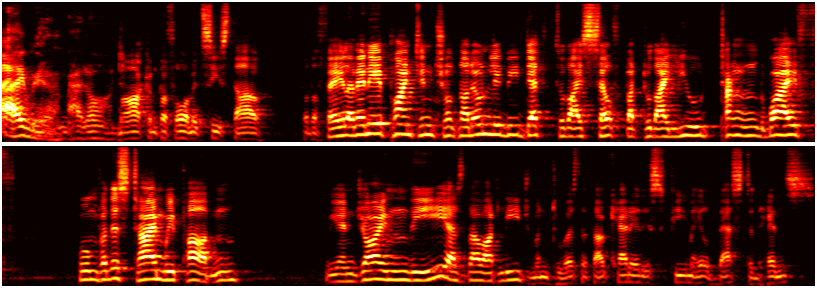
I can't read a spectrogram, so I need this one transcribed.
I will, my lord. Mark and perform it, seest thou. For the fail of any appointing shall not only be death to thyself, but to thy lewd-tongued wife, whom for this time we pardon. We enjoin thee, as thou art liegeman to us, that thou carry this female bastard hence,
